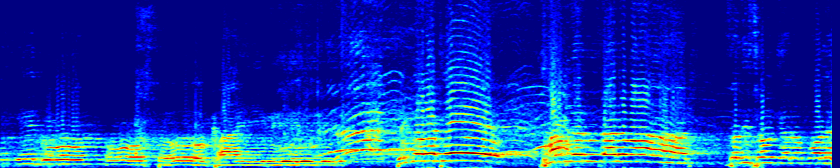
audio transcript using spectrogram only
দিয়ে গো খাই ঠিক না যদি সৌদি আরব বলে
